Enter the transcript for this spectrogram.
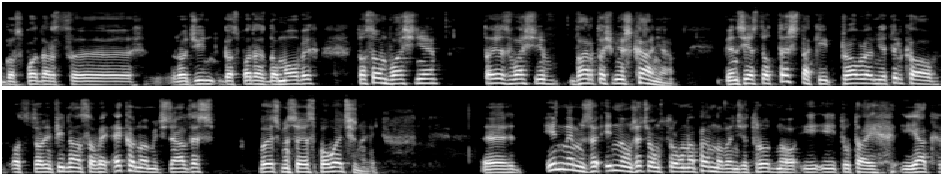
gospodarstw rodzin, gospodarstw domowych to są właśnie to jest właśnie wartość mieszkania. Więc jest to też taki problem nie tylko od strony finansowej, ekonomicznej, ale też powiedzmy sobie społecznej. E, innym, że, inną rzeczą, którą na pewno będzie trudno i, i tutaj jak,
